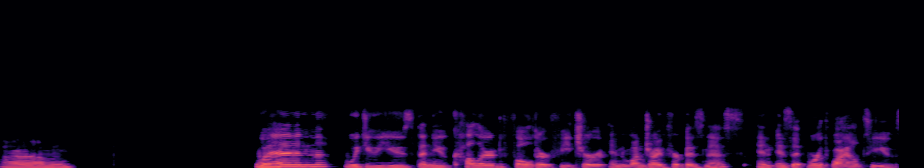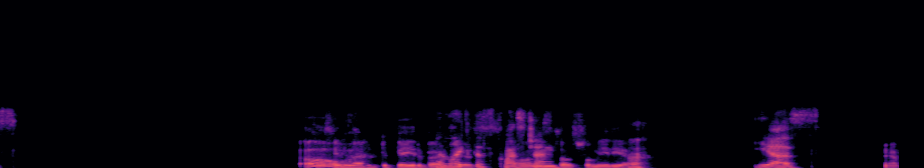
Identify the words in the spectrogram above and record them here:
Um, when would you use the new colored folder feature in OneDrive for Business, and is it worthwhile to use? I've seen a Oh, lot of debate about I like this on question. social media. Huh. Yes. Yeah.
